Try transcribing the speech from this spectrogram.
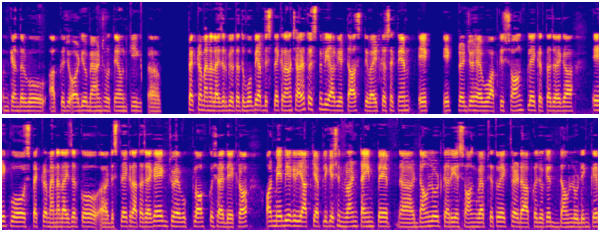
ان کے اندر وہ آپ کے جو آڈیو بینڈز ہوتے ہیں، ان کی اسپیکٹرم اینالائزر بھی ہوتا ہے تو وہ بھی آپ ڈسپلے کرانا چاہ رہے ہیں، تو اس میں بھی آپ یہ ٹاسک ڈیوائڈ کر سکتے ہیں۔ ایک ایک تھریڈ جو ہے وہ آپ کی سانگ پلے کرتا جائے گا، ایک وہ اسپیکٹرم اینالائزر کو ڈسپلے کراتا جائے گا، ایک جو ہے وہ کلاک کو شاید دیکھ رہا ہو۔ اور مے بی اگر یہ آپ کی اپلیکیشن رن ٹائم پہ ڈاؤن لوڈ کر رہی ہے سانگ ویب سے، تو ایک تھریڈ ہے آپ کا جو کہ ڈاؤن لوڈنگ کے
